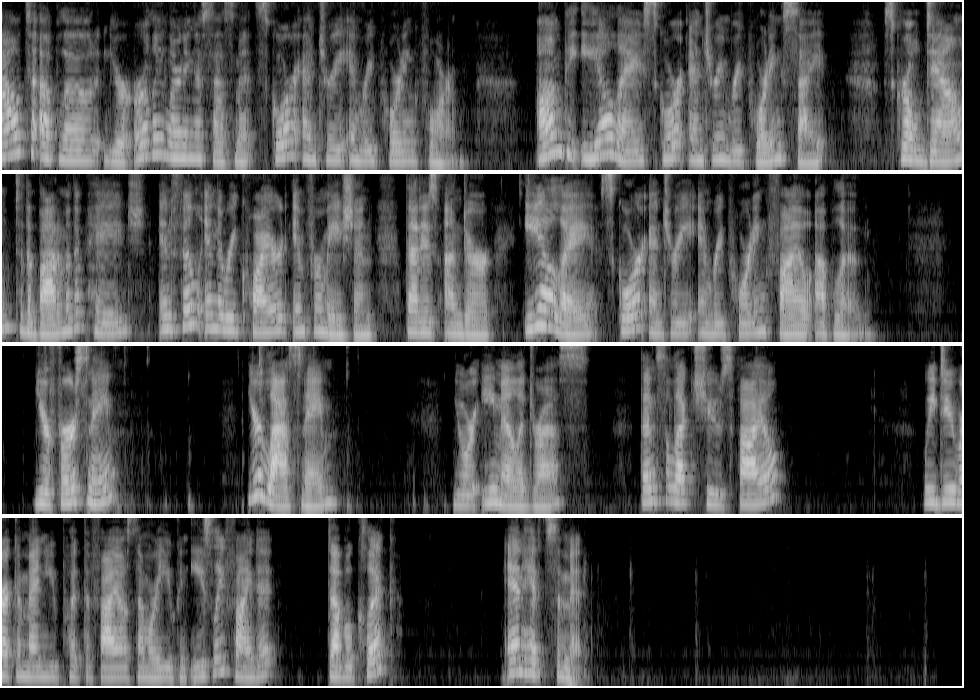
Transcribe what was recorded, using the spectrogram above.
How to upload your Early Learning Assessment score entry and reporting form. On the ELA score entry and reporting site, scroll down to the bottom of the page and fill in the required information that is under ELA score entry and reporting file upload. Your first name, your last name, your email address, then select Choose File, we do recommend you put the file somewhere you can easily find it, double click, and hit submit.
